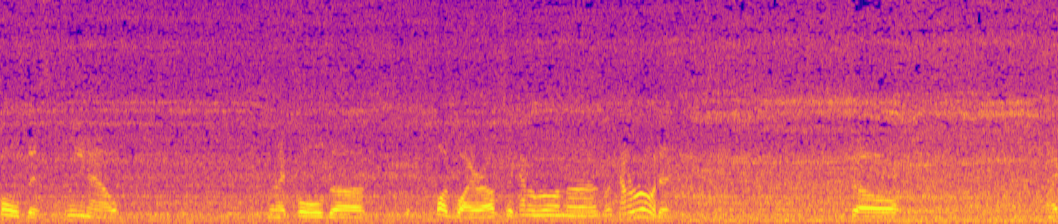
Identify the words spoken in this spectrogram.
pulled this clean out when I pulled uh, plug wire out so it kind of ruined the kind of ruined it. So I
